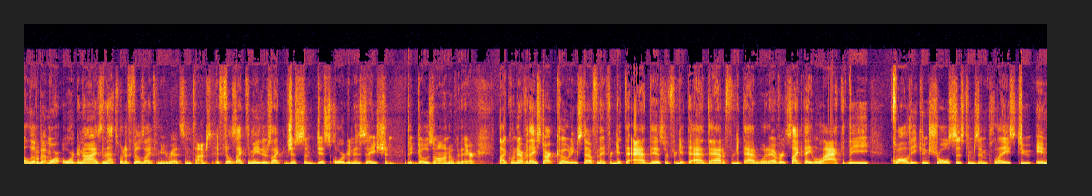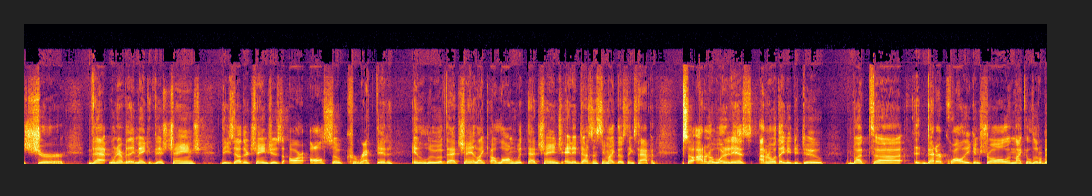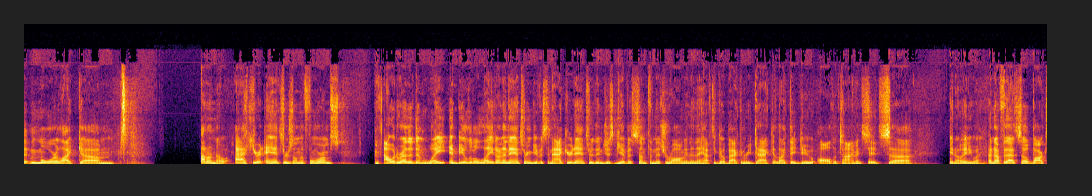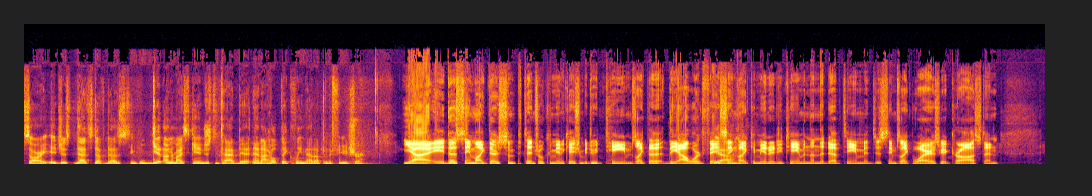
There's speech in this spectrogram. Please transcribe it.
a little bit more organized. And that's what it feels like to me, Red, sometimes. It feels like to me there's like just some disorganization that goes on over there. Like whenever they start coding stuff and they forget to add this or forget to add that or forget to add whatever, it's like they lack the quality control systems in place to ensure that whenever they make this change, these other changes are also corrected in lieu of that change, like along with that change. And it doesn't seem like those things happen. So I don't know what it is. I don't know what they need to do, but uh, better quality control and like a little bit more like, um, I don't know, accurate answers on the forums. I would rather them wait and be a little late on an answer and give us an accurate answer than just give us something that's wrong and then they have to go back and redact it like they do all the time. It's it's uh you know, anyway, enough of that soapbox. Sorry. It just that stuff does get under my skin just a tad bit, and I hope they clean that up in the future. Yeah, it does seem like there's some potential communication between teams, like the the outward facing, Yeah. like community team, and then the dev team. It just seems like wires get crossed, and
